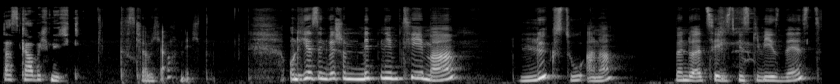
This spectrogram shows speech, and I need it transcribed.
Das glaube ich nicht. Das glaube ich auch nicht. Und hier sind wir schon mitten im Thema. Lügst du, Anna, wenn du erzählst, wie es gewesen ist?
